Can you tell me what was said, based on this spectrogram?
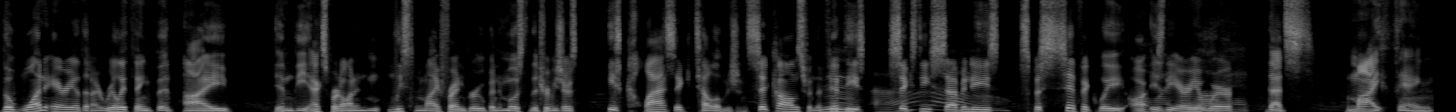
the one area that i really think that i am the expert on in, at least in my friend group and in most of the trivia shows is classic television sitcoms from the Mm. 50s 60s 70s Oh. specifically are, Oh, is the area where it. that's my thing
